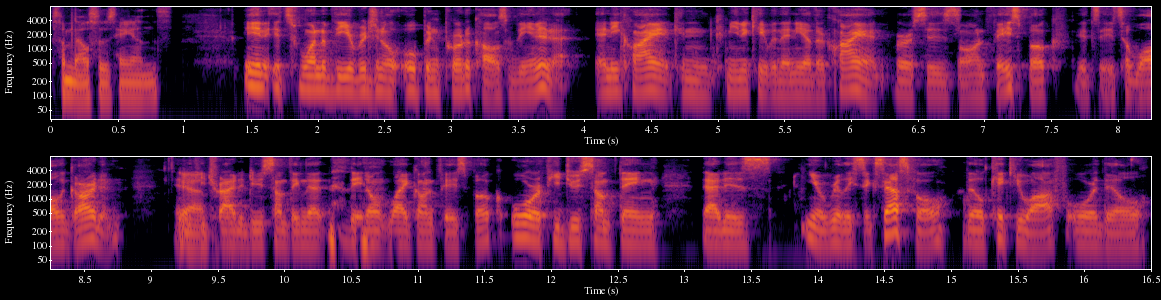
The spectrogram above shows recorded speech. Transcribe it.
someone else's hands. And it's one of the original open protocols of the internet. Any client can communicate with any other client versus on Facebook, it's it's a walled garden. And Yeah. if you try to do something that they don't like on Facebook, or if you do something that is you know really successful, they'll kick you off, or they'll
